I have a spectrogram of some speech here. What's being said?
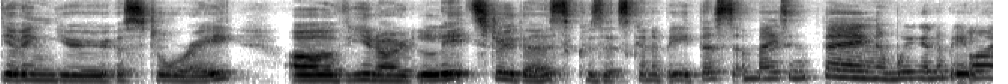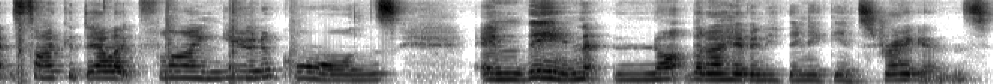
giving you a story of, you know, let's do this because it's going to be this amazing thing and we're going to be like psychedelic flying unicorns. And then, not that I have anything against dragons,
